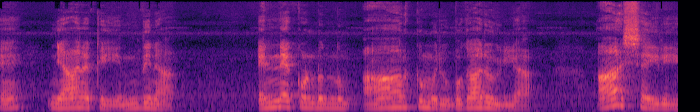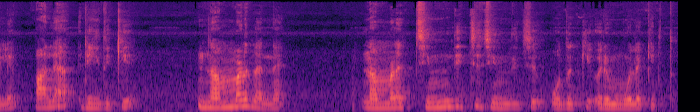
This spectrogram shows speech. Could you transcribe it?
ഏ ഞാനൊക്കെ എന്തിനാ? എന്നെ കൊണ്ടൊന്നും ആർക്കും ഒരു ഉപകാരവും ഇല്ല. ആ ശൈലിയിൽ പല രീതിക്ക് നമ്മൾ തന്നെ നമ്മളെ ചിന്തിച്ച് ചിന്തിച്ച് ഒതുക്കി ഒരു മൂലക്കിരുത്തും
